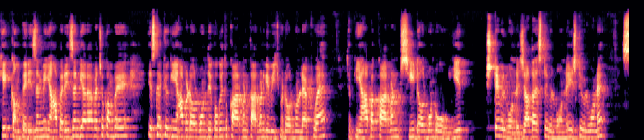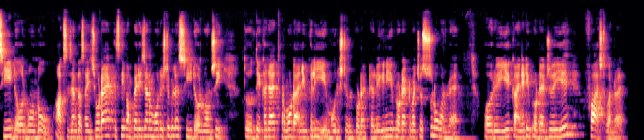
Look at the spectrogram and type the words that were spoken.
के कंपैरिजन में यहाँ पर रीजन क्या रहा है बच्चों कंपेयर इसका? क्योंकि यहाँ पर डॉल बॉन्ड देखोगे तो कार्बन कार्बन के बीच में डॉल बॉन्ड लेफ़्ट हुआ है, जबकि यहाँ पर carbon C double bond O ये स्टेबल बॉन्ड है, ज़्यादा स्टेबल बॉन्ड है स्टेबल बॉन्ड है C double bond O oxygen का साइज़ छोटा है किसके कंपैरिजन में मोर स्टेबल है सी डबल बॉन्ड सी तो देखा जाए थर्मोडाइनमिकली ये मोर स्टेबल प्रोडक्ट है, लेकिन ये प्रोडक्ट बच्चों स्लो बन रहा है, और ये काइनेटिक प्रोडक्ट जो है ये फास्ट बन रहा है।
